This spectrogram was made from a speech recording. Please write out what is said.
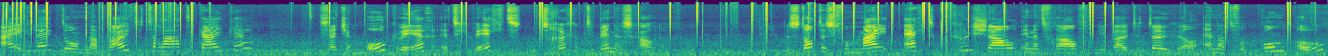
Eigenlijk door hem naar buiten te laten kijken, zet je ook weer het gewicht terug op die binnenschouder. Dus dat is voor mij echt cruciaal in het verhaal van die buitenteugel. En dat voorkomt ook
